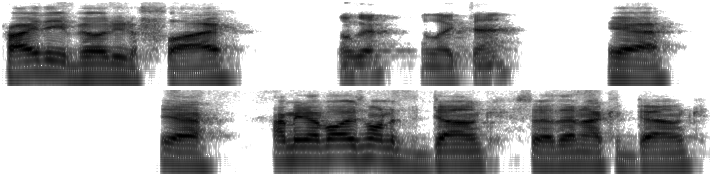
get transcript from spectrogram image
Probably the ability to fly. Okay. I like that. Yeah. Yeah. I mean, I've always wanted to dunk, so then I could dunk.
